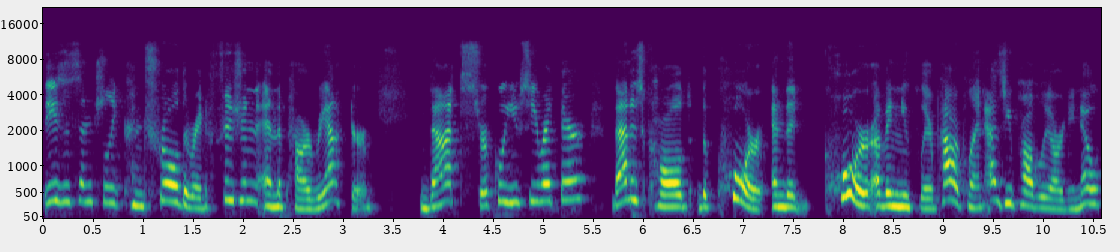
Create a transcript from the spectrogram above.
These essentially control the rate of fission and the power reactor that circle you see right there, that is called the core. And the core of a nuclear power plant, as you probably already know,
